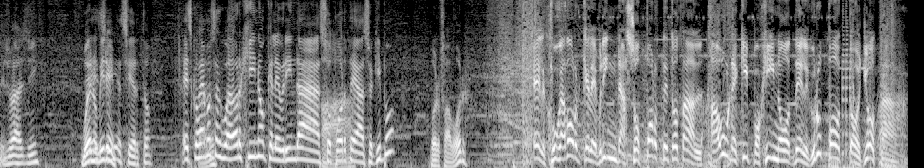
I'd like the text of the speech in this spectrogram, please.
Eso es así. Bueno, Eh, mire, sí, es cierto. Escogemos Claro. al jugador Gino que le brinda soporte a su equipo. por favor. El jugador que le brinda soporte total a un equipo Gino del grupo Toyota.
